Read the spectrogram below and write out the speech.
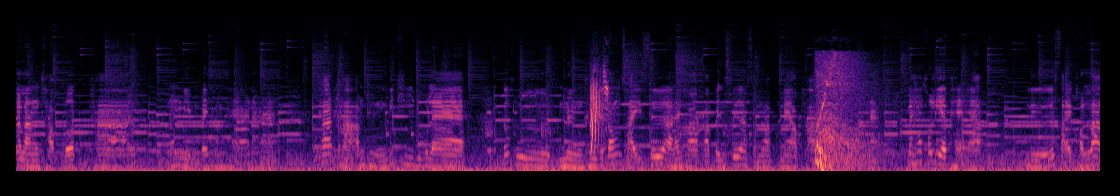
กำลังขับรถพาน้องหนิมไปทำแผลนะฮะ ถ้าถามถึงวิธีดูแลก็คือหนึ่งคือจะต้องใส่เสื้อให้เขาครับ เป็นเสื้อสำหรับแมวผ่านะ ไม่ให้เขาเลียแผล หรือใส่คอลล่า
